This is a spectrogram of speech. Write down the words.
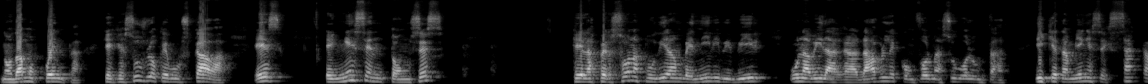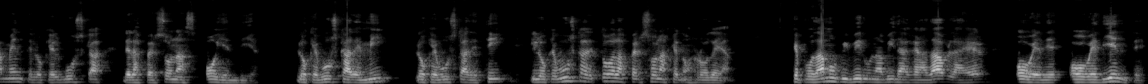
nos damos cuenta que Jesús lo que buscaba es en ese entonces que las personas pudieran venir y vivir una vida agradable conforme a su voluntad y que también es exactamente lo que Él busca de las personas hoy en día. Lo que busca de mí, lo que busca de ti y lo que busca de todas las personas que nos rodean. Que podamos vivir una vida agradable a Él, obediente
